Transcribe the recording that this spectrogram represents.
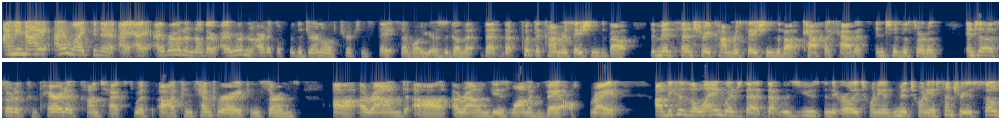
I mean, I, I liken it. I, I, I wrote another. I wrote an article for the Journal of Church and State several years ago that, that, that put the conversations about the mid-century conversations about Catholic habits into the sort of into a sort of comparative context with uh, contemporary concerns uh, around uh, around the Islamic veil. Right. Uh, because the language that, that was used in the early 20th, mid 20th century is so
